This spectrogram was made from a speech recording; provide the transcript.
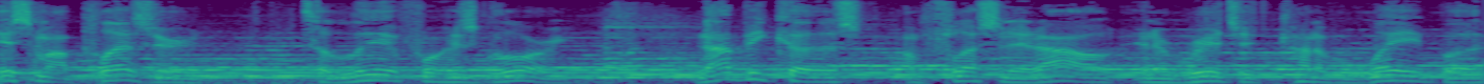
It's my pleasure to live for his glory. Not because I'm flushing it out in a rigid kind of a way, but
